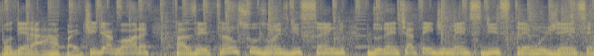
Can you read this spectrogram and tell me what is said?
poderá, a partir de agora, fazer transfusões de sangue durante atendimentos de extrema urgência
